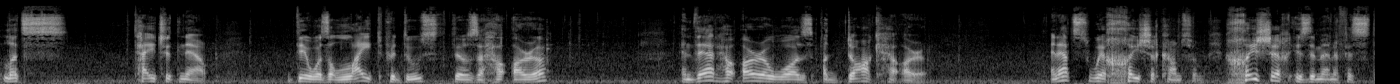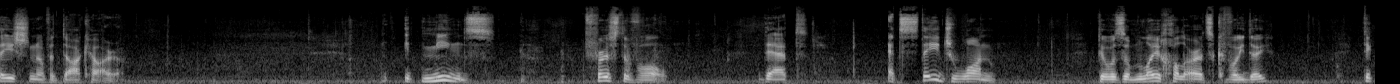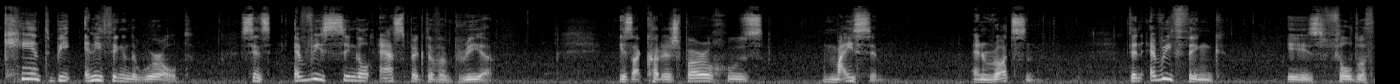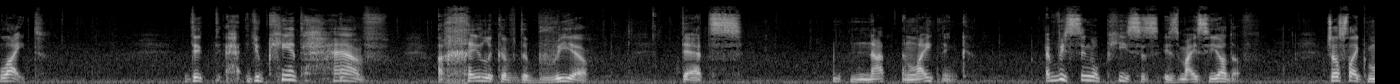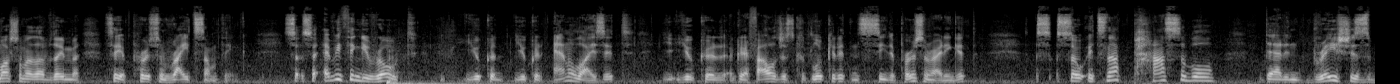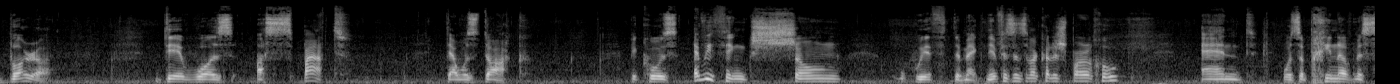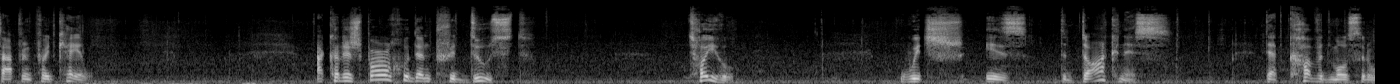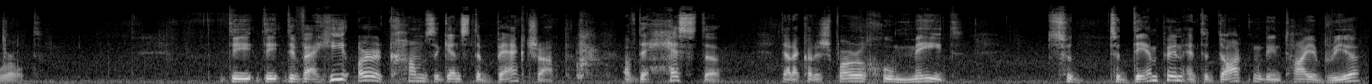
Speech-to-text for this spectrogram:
let's touch it now. There was a light produced, there was a Ha'ara, and that Ha'ara was a dark Ha'ara. And that's where Choshech comes from. Choshech is the manifestation of a dark Ha'ara. It means, first of all, that at stage one, there was a Mloichal Arts Kvoidei. There can't be anything in the world, since every single aspect of a Bria is a Kadosh Baruch Hu's Maisim and Rotzen, then everything is filled with light. You can't have a chelik of the Bria that's not enlightening. Every single piece is, is Maisi Just like Moshe say a person writes something. So, so everything he wrote, you could you could analyze it. You, could a graphologist could look at it and see the person writing it. So it's not possible that in Bresh's Bara there was a spot that was dark because everything shone with the magnificence of HaKadosh Baruch Hu and was a pchina of Mesaprin Kvoid Kale. HaKadosh Baruch Hu then produced Toihu, which is the darkness that covered most of the world. The, the, the Vahi Ur comes against the backdrop of the Hester that HaKadosh Baruch Hu made to to dampen and to darken the entire Bria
